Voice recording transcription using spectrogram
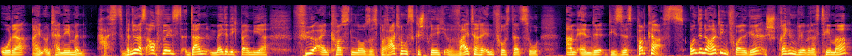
oder ein Unternehmen hast. Wenn du das auch willst, dann melde dich bei mir für ein kostenloses Beratungsgespräch. Weitere Infos dazu am Ende dieses Podcasts. Und in der heutigen Folge sprechen wir über das Thema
